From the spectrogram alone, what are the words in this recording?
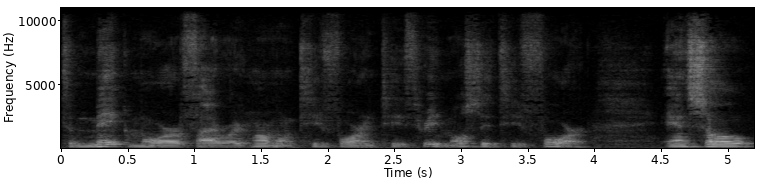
to make more thyroid hormone, T4 and T3, mostly T4. And so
